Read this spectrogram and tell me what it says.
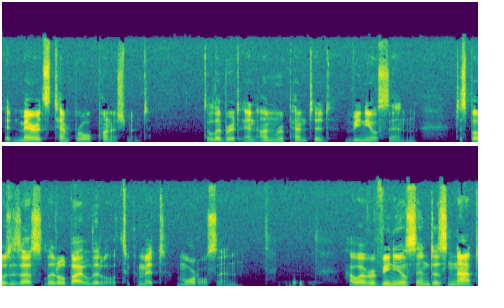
It merits temporal punishment. Deliberate and unrepented venial sin disposes us little by little to commit mortal sin. However, venial sin does not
